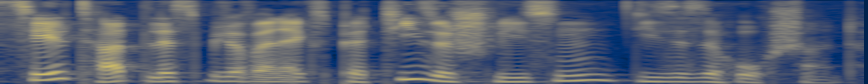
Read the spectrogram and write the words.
erzählt hat, lässt mich auf eine Expertise schließen, die sehr, sehr hoch scheint.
